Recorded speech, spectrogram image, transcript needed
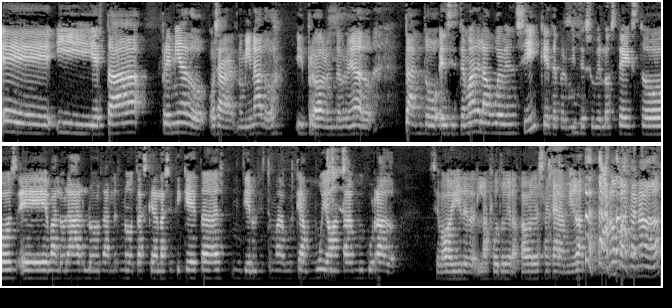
Eh, y está premiado, o sea, nominado y probablemente premiado tanto el sistema de la web en sí, que te permite subir los textos, eh, valorarlos, darles notas, crear las etiquetas, tiene un sistema de búsqueda muy avanzado, muy currado. Se va a oír la foto que le acaba de sacar a mi gato, no pasa nada.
